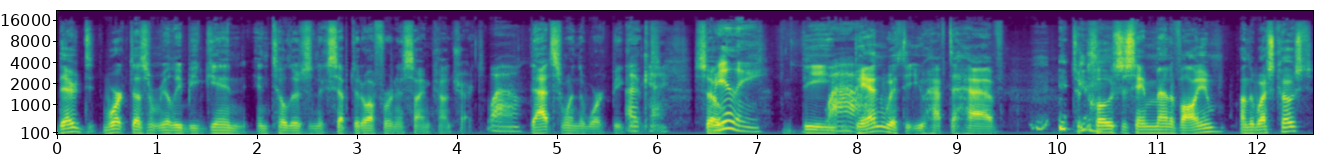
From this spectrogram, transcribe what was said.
their d- work doesn't really begin until there's an accepted offer and a signed contract. wow. That's when the work begins. Okay. So really? the Wow. bandwidth that you have to have to close the same amount of volume on the West Coast,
